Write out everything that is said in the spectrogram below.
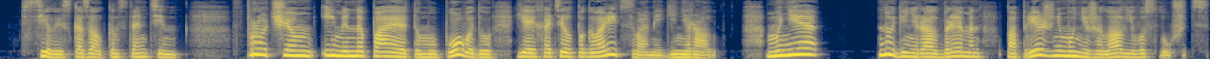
— силой сказал Константин. «Впрочем, именно по этому поводу я и хотел поговорить с вами, генерал. Мне...» Но генерал Бремен по-прежнему не желал его слушать.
